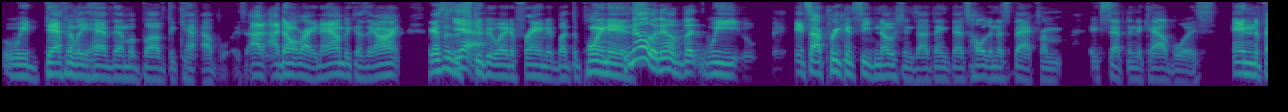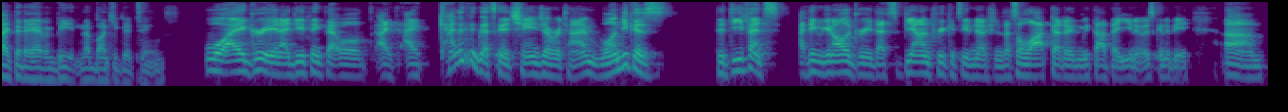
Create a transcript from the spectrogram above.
we definitely have them above the Cowboys. I, I don't right now because they aren't. I guess it's Yeah. a stupid way to frame it, but the point is, no, no, but we it's our preconceived notions i think that's holding us back from accepting the cowboys and the fact that they haven't beaten a bunch of good teams Well, I agree, and I do think that will. I I kind of think that's going to change over time. One because the defense. I think we can all agree that's beyond preconceived notions. That's a lot better than we thought that unit was going to be. Um,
